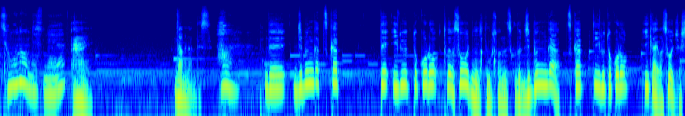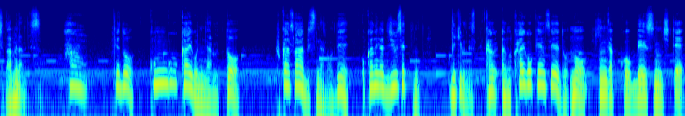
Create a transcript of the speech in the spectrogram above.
そうなんですね。はい、ダメなんです。はい。で自分が使っているところ例えば掃除にしてもそうなんですけど自分が使っているところ以外は掃除はしちゃダメなんです。はい。けど混合介護になると付加サービスなのでお金が自由設定にできるんです。あの介護保険制度の金額をベースにして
